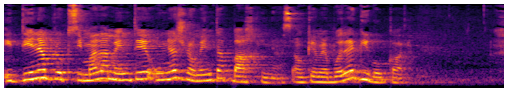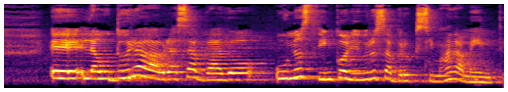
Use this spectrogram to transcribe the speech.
y tiene aproximadamente unas 90 páginas, aunque me pueda equivocar. Eh, la autora habrá sacado unos 5 libros aproximadamente.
